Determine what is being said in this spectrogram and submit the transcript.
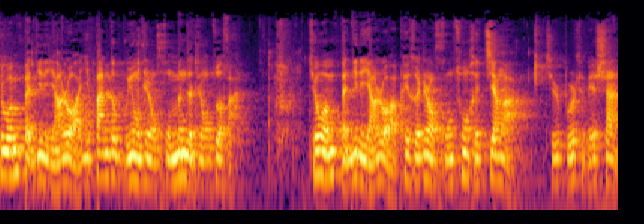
实我们本地的羊肉啊，一般都不用这种红焖的这种做法。其实我们本地的羊肉啊，配合这种红葱和姜啊，其实不是特别膻。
